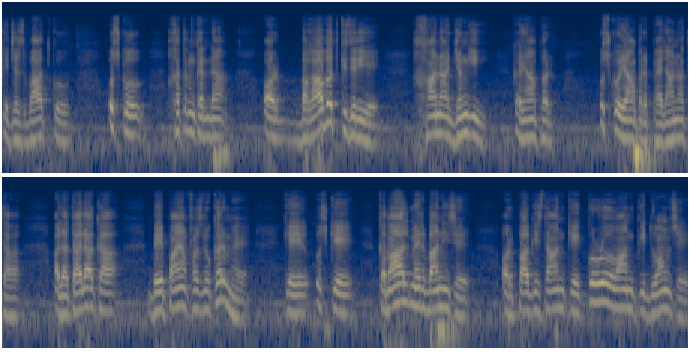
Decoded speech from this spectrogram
के जज्बात को, उसको ख़त्म करना और बगावत के ज़रिए खाना जंगी का यहाँ पर, उसको यहाँ पर फैलाना था। अल्लाह ताला का बेपाया फजल करम है कि उसके कमाल मेहरबानी से और पाकिस्तान के करोड़ों अवाम की दुआओं से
